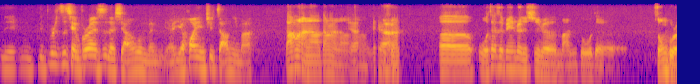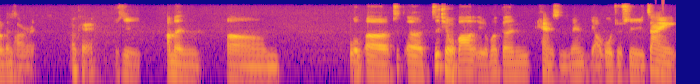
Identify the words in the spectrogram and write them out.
你你你不是之前不认识的小人物们，也也欢迎去找你吗？当然啦，当然啦。Yeah, 嗯 yeah. 呃，我在这边认识了蛮多的中国人跟台湾人。OK，就是他们，嗯，我呃之呃之前我不知道有没有跟 Hans 里面聊过，就是在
